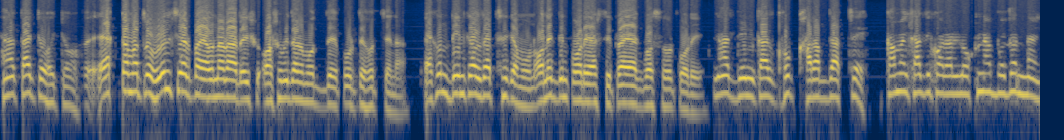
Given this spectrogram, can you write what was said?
হ্যাঁ তাই তো হইতো একটা মাত্র হুইল চেয়ার পায় ওনারা আর এই অসুবিধার মধ্যে পড়তে হচ্ছে না। এখন দিনকাল যাচ্ছে কেমন? অনেকদিন পরে আসছি প্রায় এক বছর পরে। না দিনকাল খুব খারাপ যাচ্ছে। কামাই কাজি করার লোক না বোঝার নাই।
